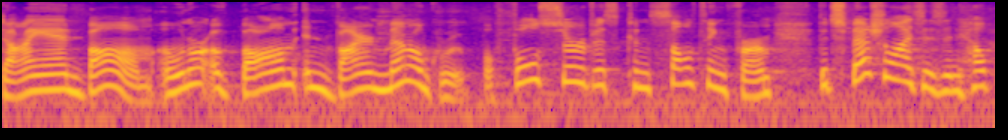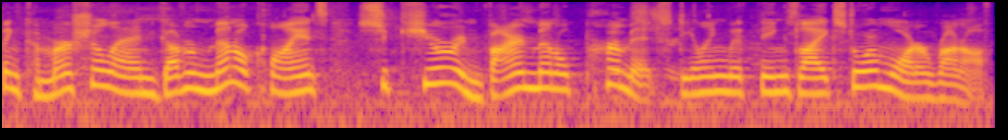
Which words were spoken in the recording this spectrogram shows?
Diane Baum, owner of Baum Environmental Group, a full service consulting firm that specializes in helping commercial and governmental clients secure environmental permits dealing with things like stormwater runoff,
